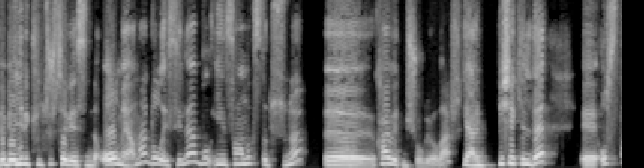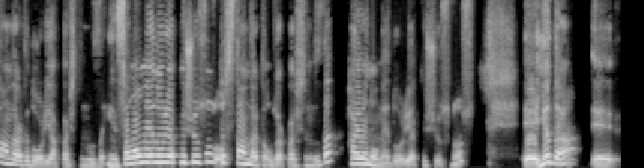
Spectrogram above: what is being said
ve belli bir kültür seviyesinde olmayanlar dolayısıyla bu insanlık statüsünü e, kaybetmiş oluyorlar. Yani bir şekilde e, o standarta doğru yaklaştığınızda insan olmaya doğru yaklaşıyorsunuz. O standarttan uzaklaştığınızda hayvan olmaya doğru yaklaşıyorsunuz. E, ya da e,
